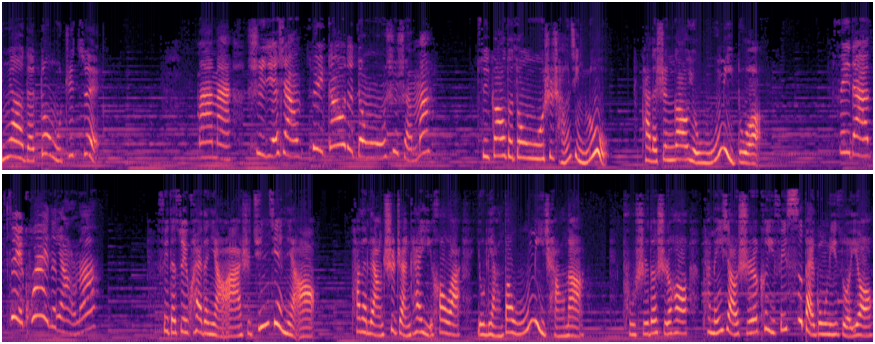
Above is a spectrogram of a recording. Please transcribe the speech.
妙的动物之最。妈妈，世界上最高的动物是什么？最高的动物是长颈鹿，它的身高有五米多。飞得最快的鸟呢？飞得最快的鸟啊是军舰鸟，它的两翅展开以后啊，有两到五米长呢。捕食的时候，它每小时可以飞四百公里左右，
